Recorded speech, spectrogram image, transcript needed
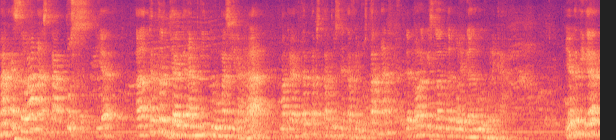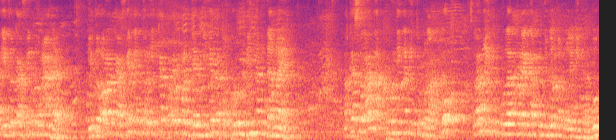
maka selama status ya keterjagaan itu masih ada maka tetap statusnya kafir mustakman dan orang Islam tidak boleh ganggu mereka. Yang ketiga yaitu kafir mu'ahad. Itu orang kafir yang terikat oleh perjanjian atau perundingan damai. Maka selama perundingan itu berlaku, selama itu pula mereka pun juga nggak boleh diganggu.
